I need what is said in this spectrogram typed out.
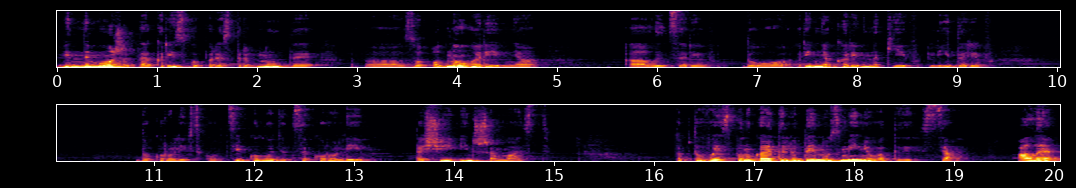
він не може так різко перестрибнути е, з одного рівня е, лицарів до рівня керівників, лідерів, до королівського. В цій колоді це королі та ще й інша масть. Тобто ви спонукаєте людину змінюватися. Але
